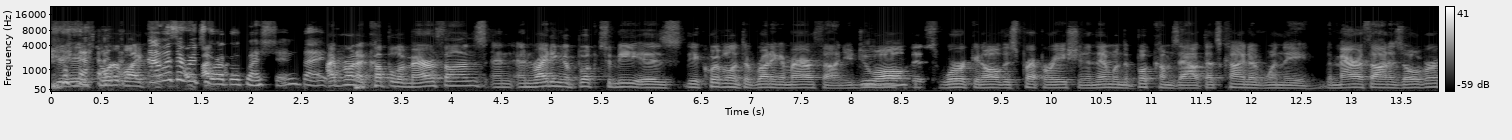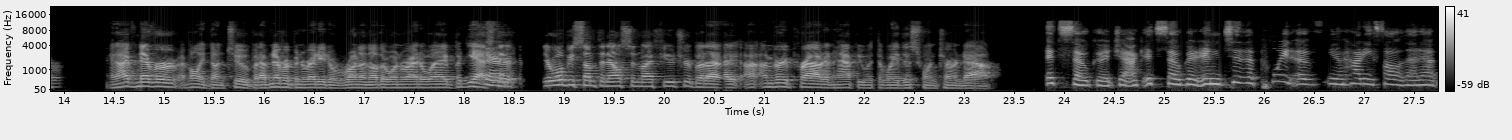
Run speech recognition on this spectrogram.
It's sort of like that was a rhetorical I, question, but I've run a couple of marathons, and and writing a book to me is the equivalent of running a marathon. You do mm-hmm. all this work and all this preparation, and then when the book comes out, that's kind of when the the marathon is over. And I've never, I've only done two, but I've never been ready to run another one right away. But yes, sure. there there will be something else in my future, but I, I I'm very proud and happy with the way this one turned out. It's so good, Jack. It's so good. And to the point of, you know, how do you follow that up?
